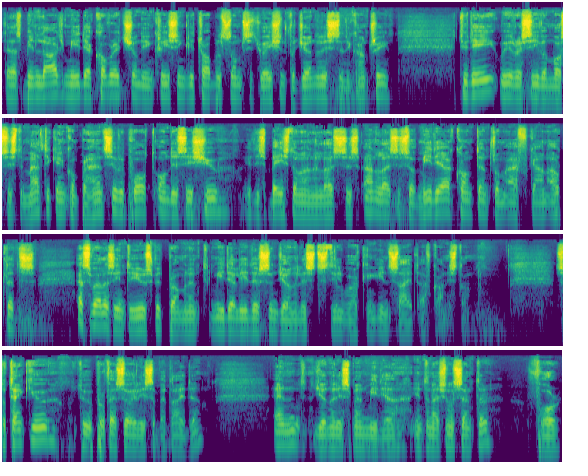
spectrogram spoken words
there has been large media coverage on the increasingly troublesome situation for journalists in the country. Today, we receive a more systematic and comprehensive report on this issue. It is based on analysis, analysis of media content from Afghan outlets, as well as interviews with prominent media leaders and journalists still working inside Afghanistan. So thank you to Professor Elisabeth Eide and Journalism and Media International Center for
